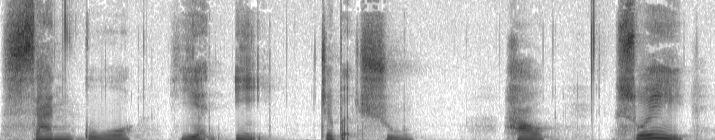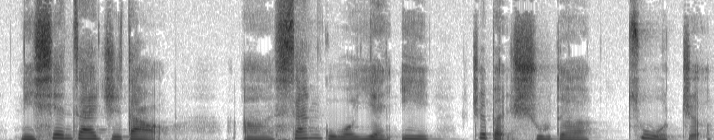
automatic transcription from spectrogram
三国演义》这本书。好，所以你现在知道，呃，《三国演义》这本书的作者。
